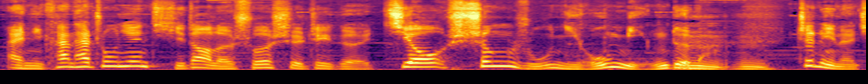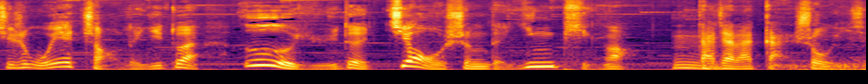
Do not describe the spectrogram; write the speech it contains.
哎，你看它中间提到了，说是这个蛟声如牛鸣，对吧？嗯嗯这里呢，其实我也找了一段鳄鱼的叫声的音频啊，嗯大家来感受一下。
